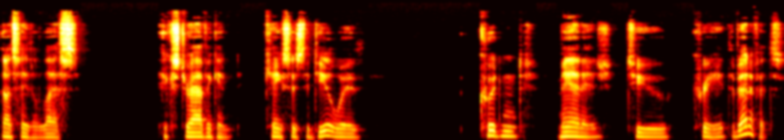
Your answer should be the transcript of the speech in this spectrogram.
let's say, the less extravagant cases to deal with couldn't manage to create the benefits?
